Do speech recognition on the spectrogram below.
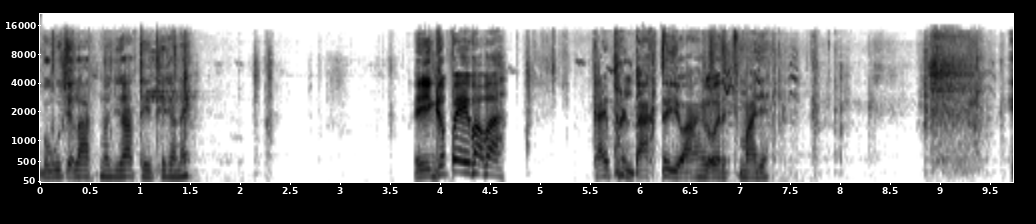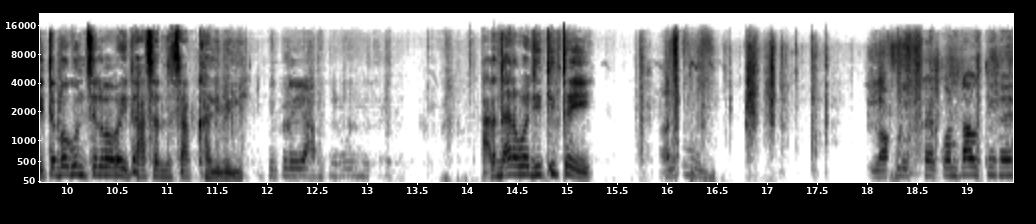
बघू त्याला आतमध्ये जाता येते का नाही. ए गप आहे बाबा. काय पण टाकतोय ह्यो अंगावरती माझ्या. इथं बघून चल बाबा इथं असं साप खाली बिली. तिकडे या दरवाजे तिथं आहे. लॉक बिक काय कोण लावते काय?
